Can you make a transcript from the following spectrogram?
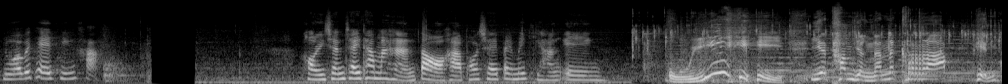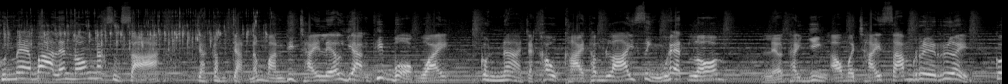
หนูเอาไปเททิ้งค่ะ ของดิฉันใช้ทำอาหารต่อค่ะ เพราะใช้ไปไม่กี่ครั้งเอง อุ๊ย อย่าทำอย่างนั้นนะครับ เห็นคุณแม่บ้านและน้องนักศึกษา จะกำจัดน้ำมันที่ใช้แล้วอย่างที่บอกไว้ ก็น่าจะเข้าข่ายทำลายสิ่งแวดล้อม แล้วถ้ายิ่งเอามาใช้ซ้ำเรื่อยๆ ก็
